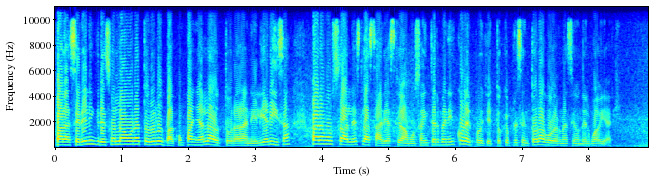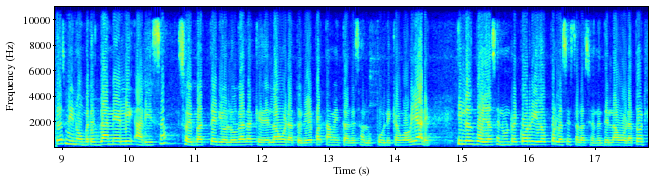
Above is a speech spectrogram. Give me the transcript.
Para hacer el ingreso al laboratorio los va a acompañar la doctora Danelia Ariza para mostrarles las áreas que vamos a intervenir con el proyecto que presentó la Gobernación del Guaviare. Pues, mi nombre es Daneli Ariza, soy bacterióloga de aquí del Laboratorio Departamental de Salud Pública Guaviare y les voy a hacer un recorrido por las instalaciones del laboratorio.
